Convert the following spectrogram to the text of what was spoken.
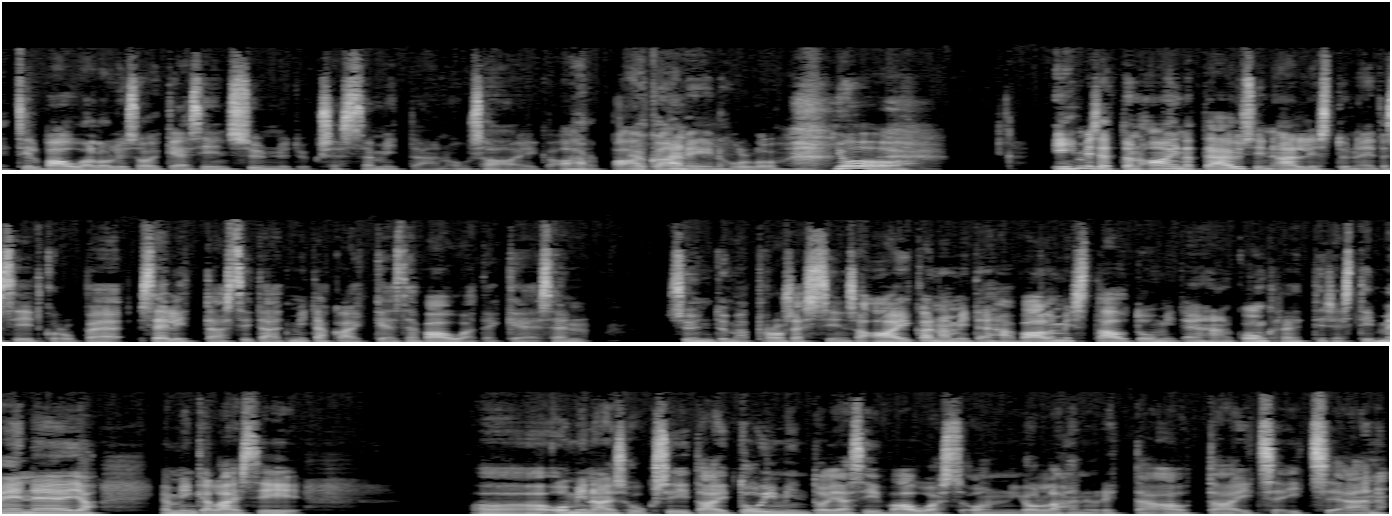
että sillä vauvalla olisi oikein siinä synnytyksessä mitään osaa eikä arpaa. Joka on Hän, niin hullu. Joo. Ihmiset on aina täysin ällistyneitä siitä, kun rupeaa selittää sitä, että mitä kaikkea se vauva tekee sen syntymäprosessinsa aikana, miten hän valmistautuu, miten hän konkreettisesti menee ja, ja minkälaisia ominaisuuksia tai toimintoja siinä vauvassa on, jolla hän yrittää auttaa itse itseään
